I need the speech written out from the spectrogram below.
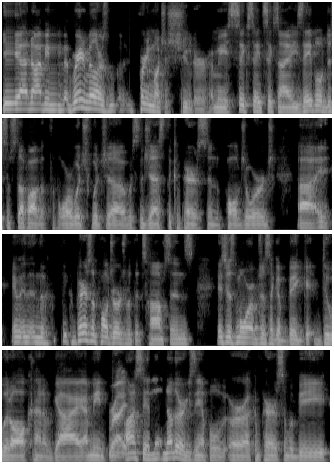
Yeah, no, I mean Brandon Miller is pretty much a shooter. I mean, he's six eight, six nine. He's able to do some stuff off the floor, which which uh, would suggest the comparison to Paul George. Uh, and, and the, the comparison of Paul George with the Thompsons is just more of just like a big do it all kind of guy. I mean, right. honestly, another example or a comparison would be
